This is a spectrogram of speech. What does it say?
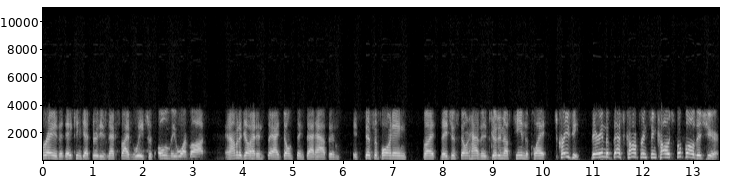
pray that they can get through these next five weeks with only one loss. And I'm going to go ahead and say I don't think that happens. It's disappointing, but they just don't have a good enough team to play. It's crazy. They're in the best conference in college football this year.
